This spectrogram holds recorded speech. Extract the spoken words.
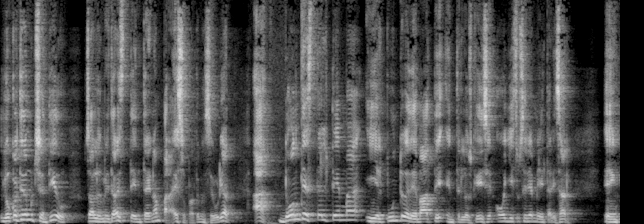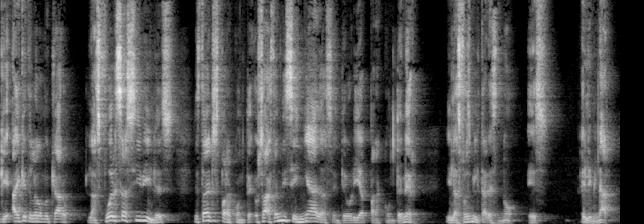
Lo cual tiene mucho sentido. O sea, los militares te entrenan para eso, para tener seguridad. Ah, ¿dónde está el tema y el punto de debate entre los que dicen, oye, esto sería militarizar? En que hay que tenerlo muy claro. Las fuerzas civiles están hechas para contener, o sea, están diseñadas en teoría para contener. Y las fuerzas militares no, es eliminar.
